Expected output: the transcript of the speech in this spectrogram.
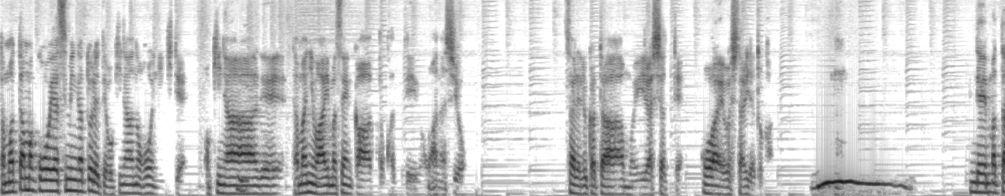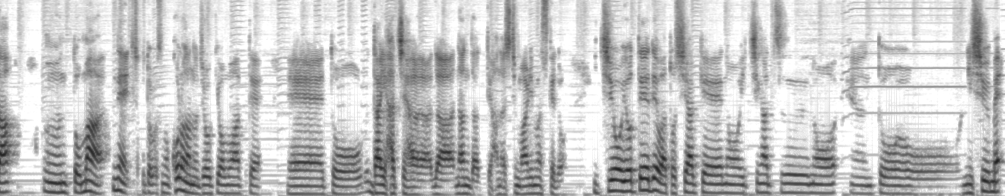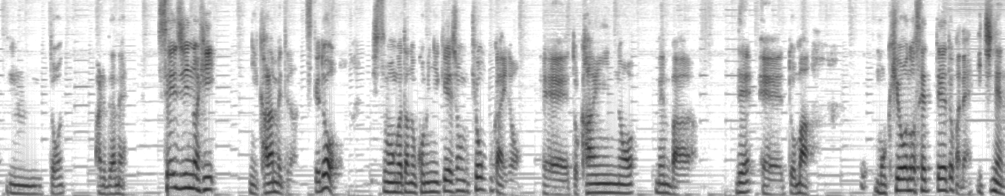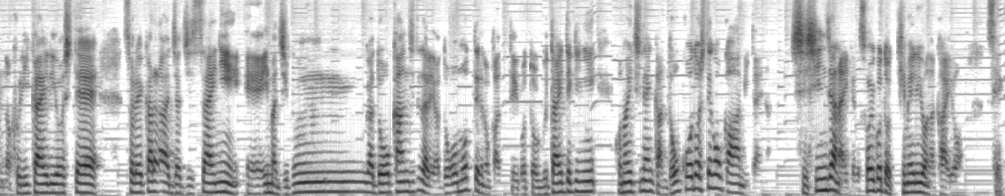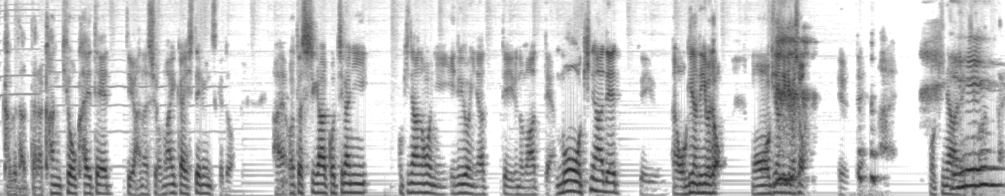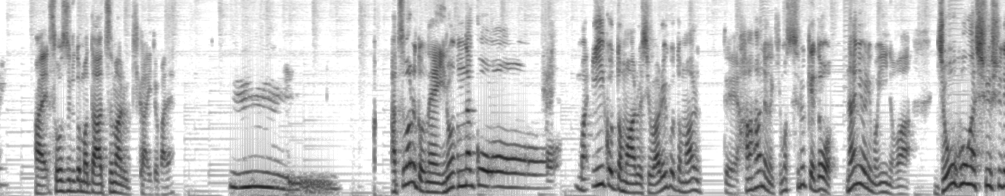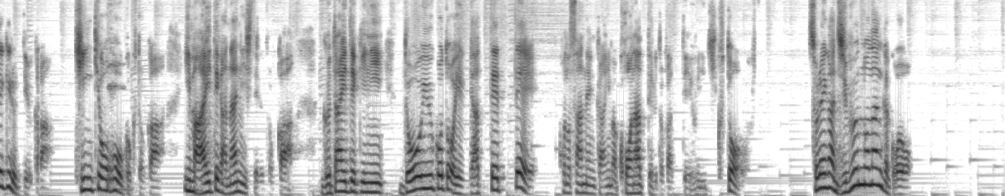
たまたまこう休みが取れて沖縄の方に来て、沖縄でたまには会いませんかとかっていうお話をされる方もいらっしゃって、お会いをしたりだとか。うんで、また、うーんと、まあね、ちょっとそのコロナの状況もあって、えっ、と、第8波だ、なんだって話もありますけど、一応予定では年明けの1月の、うーと、2週目、うんと、あれだね、成人の日に絡めてなんですけど、質問型のコミュニケーション協会の、えっ、と、会員のメンバーで、えっ、と、まあ、目標の設定とかね、一年の振り返りをして、それから、じゃあ実際に、えー今自分がどう感じてたりはどう思ってるのかっていうことを具体的にこの一年間どう行動していこうか、みたいな指針じゃないけど、そういうことを決めるような会を、せっかくだったら環境を変えてっていう話を毎回してるんですけど、はい、私がこちらに沖縄の方にいるようになっているのもあって、もう沖縄でっていう、あ沖縄で行きましょう。もう沖縄で行きましょう。言って、はい、沖縄で行きまったり、はい。そうするとまた集まる機会とかね。うん集まるとね、いろんなこう、まあいいこともあるし悪いこともあるって半々のような気もするけど、何よりもいいのは、情報が収集できるっていうか、近況報告とか、今相手が何してるとか、具体的にどういうことをやってって、この3年間今こうなってるとかっていうふうに聞くと、それが自分のなんかこう、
